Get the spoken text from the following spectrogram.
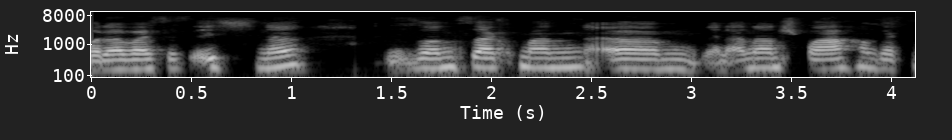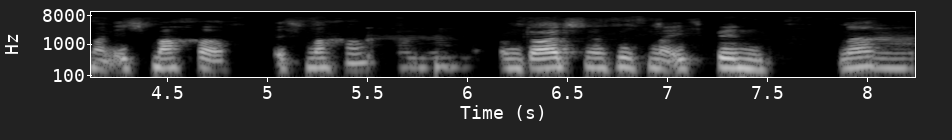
äh, oder weiß es ich, ne? Sonst sagt man, ähm, in anderen Sprachen sagt man, ich mache, ich mache. Mhm. Im Deutschen ist es immer, ich bin. Ne? Mhm.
